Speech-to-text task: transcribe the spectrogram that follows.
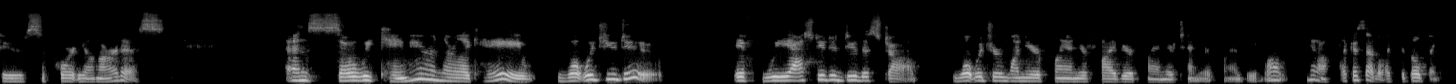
to support young artists. And so we came here and they're like, hey, what would you do if we asked you to do this job? What would your one year plan, your five year plan, your 10 year plan be? Well, you know, like I said, I like to build things.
